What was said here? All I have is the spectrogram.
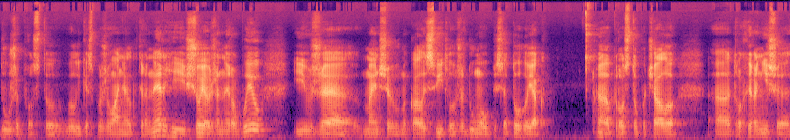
дуже просто велике споживання електроенергії. Що я вже не робив, і вже менше вмикали світло. Вже думав після того, як е, просто почало трохи раніше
